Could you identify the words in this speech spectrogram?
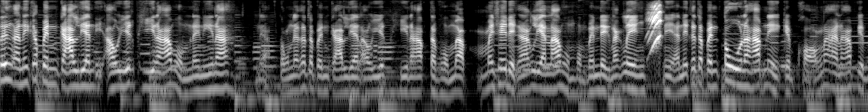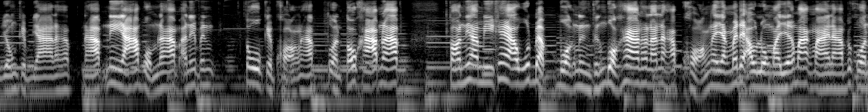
ซึ่งอันนี้ก็เป็นการเรียนเอา EXP นะครับผมในนี้นะเนี่ยตรงนี้ก็จะเป็นการเรียนเอา EXP นะครับแต่ผมแบบไม่ใช่เด็กนักเรียนนะผมผมเป็นเด็กนักเลงนี่อันนี้ก็จะเป็นตู้นะครับนี่เก็บของได้นะครับ เก็บยงเก็บยานะครับนะครับนี่ยาผมนะครับ อันนี้เป็น ตู้เก็บของนะครับ ส่วนโต๊ะคราฟนะครับ ตอนนี้มีแค่อาวุธแบบบวก1ถึงบวก5เท่านั้นนะครับ ของเนี่ยยังไม่ได้เอาลงมาเยอะมากมายนะครับ ทุกคน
